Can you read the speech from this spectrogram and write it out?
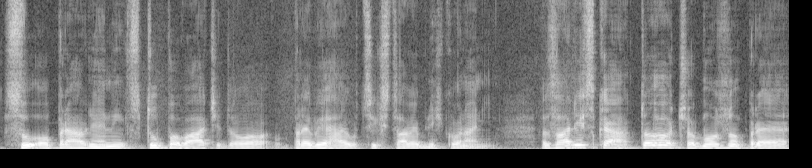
sú oprávnení vstupovať do prebiehajúcich stavebných konaní. Z hľadiska toho, čo možno pre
